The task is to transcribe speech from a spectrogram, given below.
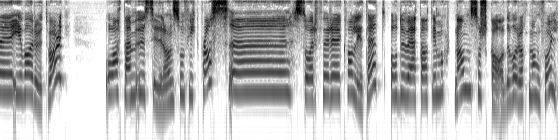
eh, i vareutvalg, og at de utstillerne som fikk plass, øh, står for kvalitet. Og du vet at i Martnan så skal det være et mangfold.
